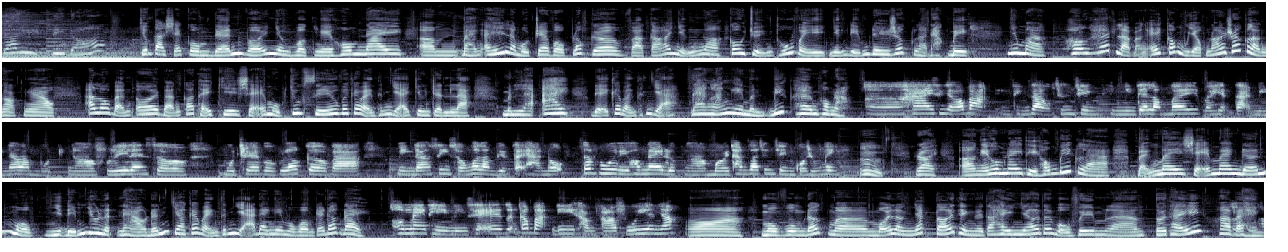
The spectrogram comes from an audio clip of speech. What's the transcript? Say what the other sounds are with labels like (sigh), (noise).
Đây, đi đó Chúng ta sẽ cùng đến với nhân vật ngày hôm nay. um, bạn ấy là một travel blogger và có những uh, câu chuyện thú vị, những điểm đi rất là đặc biệt. Nhưng mà hơn hết là bạn ấy có một giọng nói rất là ngọt ngào. Alo bạn ơi, bạn có thể chia sẻ một chút xíu với các bạn thính giả chương trình là mình là ai để các bạn thính giả đang lắng nghe mình biết thêm không nào? À, hi, xin chào các bạn thính giả của chương trình. Thì mình tên là Mây và hiện tại mình đang là một uh, freelancer, một travel blogger và mình đang sinh sống và làm việc tại Hà Nội. Rất vui vì hôm nay được uh, mời tham gia chương trình của chúng mình. Ừ, rồi ờ, ngày hôm nay thì không biết là bạn May sẽ mang đến một điểm du lịch nào đến cho các bạn bạn thính giả đang nghe một vòng trái đất đây? Hôm nay thì mình sẽ dẫn các bạn đi khám phá Phú Yên nhé. Ồ, một vùng đất mà mỗi lần nhắc tới thì người ta hay nhớ tới bộ phim là tôi thấy hoa vàng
